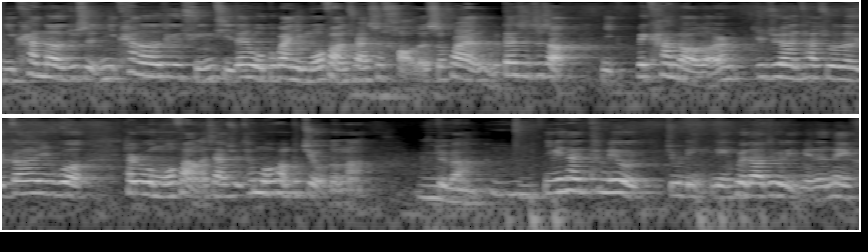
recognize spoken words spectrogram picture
你看到就是你看到的这个群体，但是我不管你模仿出来是好的是坏的什么，但是至少你被看到了。然后就就像他说的，刚刚如果他如果模仿了下去，他模仿不久的嘛，对吧？因为他他没有就领领会到这个里面的内核。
